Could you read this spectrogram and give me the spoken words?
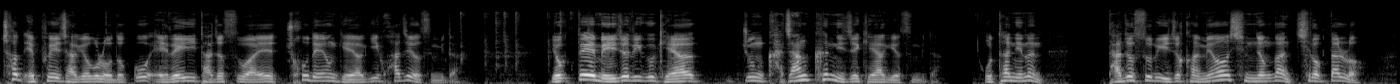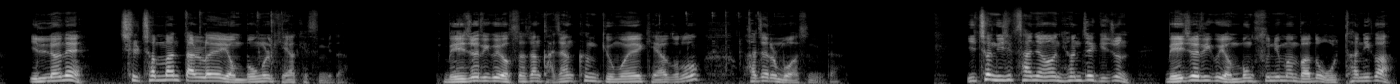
첫 FA 자격을 얻었고 LA 다저스와의 초대형 계약이 화제였습니다. 역대 메이저리그 계약 중 가장 큰 이제 계약이었습니다. 오타니는 다저스로 이적하며 10년간 7억 달러, 1년에 7천만 달러의 연봉을 계약했습니다. 메이저리그 역사상 가장 큰 규모의 계약으로 화제를 모았습니다. 2024년 현재 기준 메이저리그 연봉 순위만 봐도 오타니가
